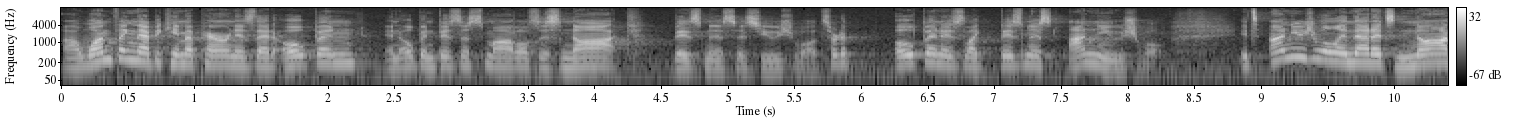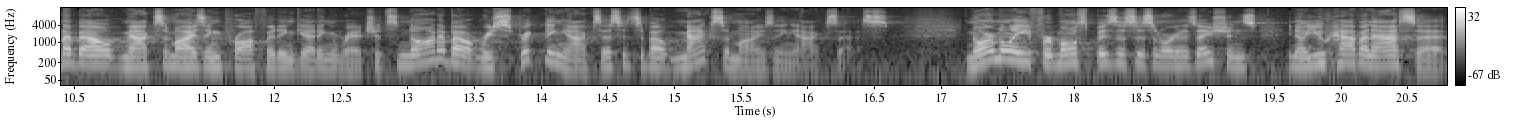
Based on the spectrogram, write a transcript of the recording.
Uh, one thing that became apparent is that open and open business models is not business as usual. It's sort of open is like business unusual. It's unusual in that it's not about maximizing profit and getting rich. It's not about restricting access, it's about maximizing access. Normally, for most businesses and organizations, you know, you have an asset,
